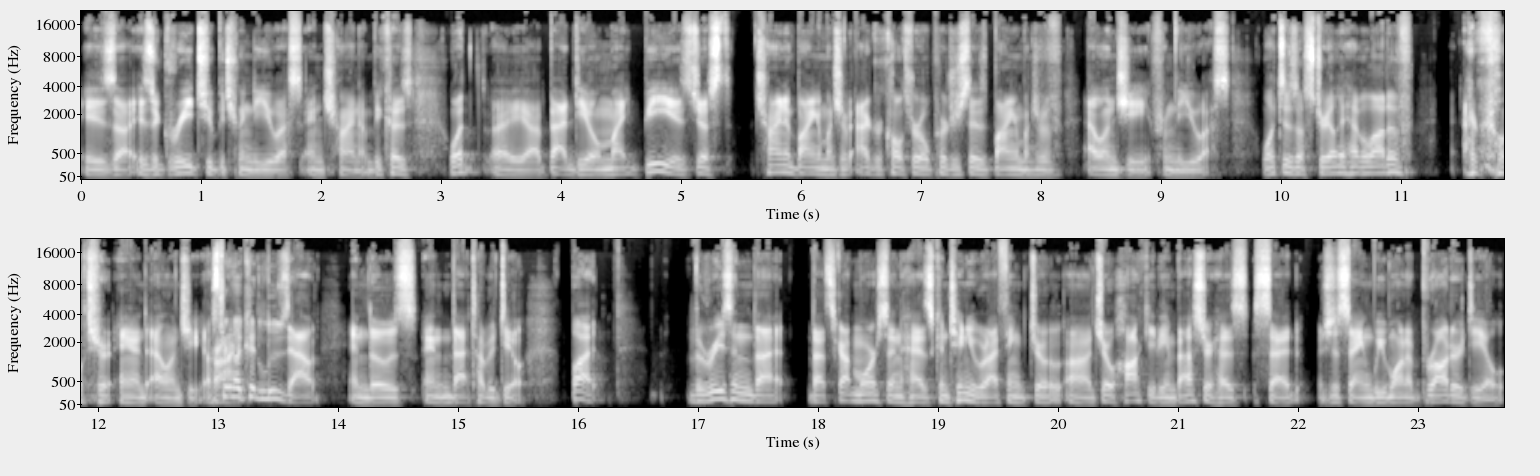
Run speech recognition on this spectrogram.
is uh, is agreed to between the U.S. and China. Because what a uh, bad deal might be is just China buying a bunch of agricultural purchases, buying a bunch of LNG from the U.S. What does Australia have a lot of? Agriculture and LNG. Australia Right. could lose out in those and that type of deal. But the reason that that Scott Morrison has continued what I think Joe uh, Joe Hockey, the ambassador, has said, which is saying we want a broader deal.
